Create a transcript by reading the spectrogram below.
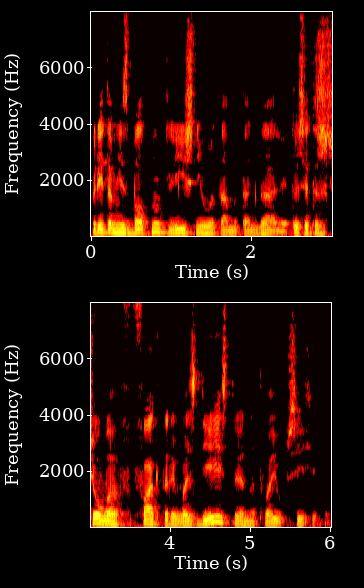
При этом не сболтнуть лишнего там и так далее. То есть это же все факторы воздействия на твою психику.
